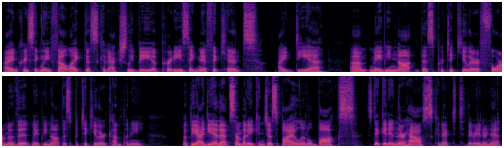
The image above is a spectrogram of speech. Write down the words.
I increasingly felt like this could actually be a pretty significant idea. Um, maybe not this particular form of it, maybe not this particular company, but the idea that somebody can just buy a little box, stick it in their house, connect it to their internet,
